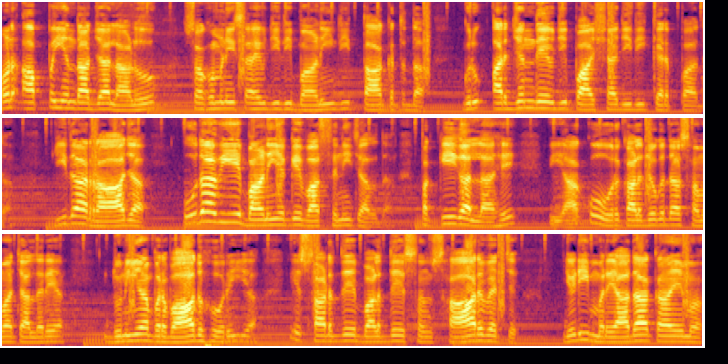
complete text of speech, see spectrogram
ਹੁਣ ਆਪ ਹੀ ਅੰਦਾਜ਼ਾ ਲਾ ਲਓ ਸੁਖਮਣੀ ਸਾਹਿਬ ਜੀ ਦੀ ਬਾਣੀ ਦੀ ਤਾਕਤ ਦਾ, ਗੁਰੂ ਅਰਜਨ ਦੇਵ ਜੀ ਪਾਤਸ਼ਾਹ ਜੀ ਦੀ ਕਿਰਪਾ ਦਾ, ਜਿਹਦਾ ਰਾਜ ਆ ਉਹਦਾ ਵੀ ਇਹ ਬਾਣੀ ਅੱਗੇ ਵਸ ਨਹੀਂ ਚੱਲਦਾ। ਪੱਕੀ ਗੱਲ ਆ ਇਹ ਵੀ ਆ ਘੋਰ ਕਲਯੁਗ ਦਾ ਸਮਾਂ ਚੱਲ ਰਿਹਾ। ਦੁਨੀਆ ਬਰਬਾਦ ਹੋ ਰਹੀ ਆ। ਇਹ ਸੜਦੇ ਬਲਦੇ ਸੰਸਾਰ ਵਿੱਚ ਜਿਹੜੀ ਮਰਿਆਦਾ ਕਾਇਮ ਆ,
